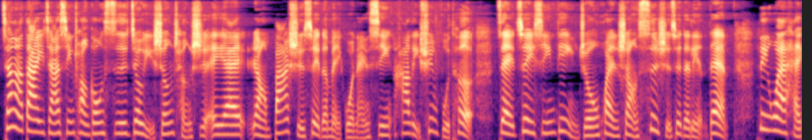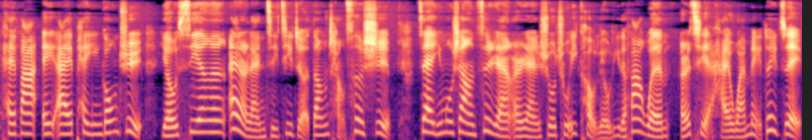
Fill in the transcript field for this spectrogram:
加拿大一家新创公司就以生成式 AI 让八十岁的美国男星哈里逊福特在最新电影中换上四十岁的脸蛋。另外，还开发 AI 配音工具，由 CNN 爱尔兰籍记者当场测试，在荧幕上自然而然说出一口流利的法文，而且还完美对嘴。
